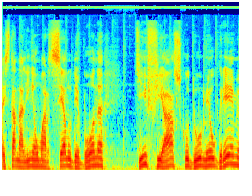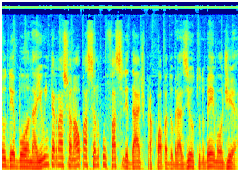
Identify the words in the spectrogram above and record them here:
Está na linha o Marcelo Debona. Que fiasco do meu Grêmio, Debona. E o Internacional passando com facilidade para a Copa do Brasil. Tudo bem? Bom dia.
